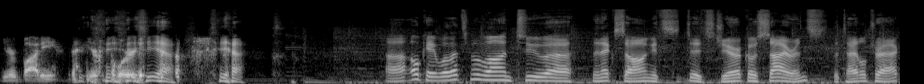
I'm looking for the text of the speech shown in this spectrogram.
your body, your cord. yeah, yeah. Uh, okay, well, let's move on to uh, the next song. It's it's Jericho Sirens, the title track.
